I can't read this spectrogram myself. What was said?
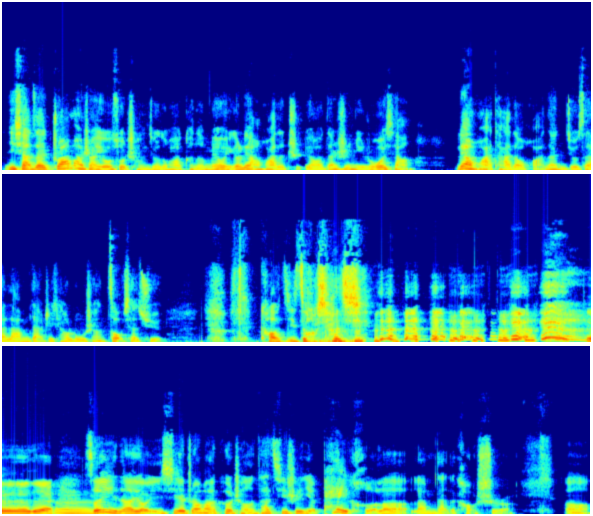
你想在 drama 上有所成就的话，可能没有一个量化的指标。但是你如果想量化它的话，那你就在 lambda 这条路上走下去，考级走下去。对对对，嗯。所以呢，有一些 drama 课程，它其实也配合了 Lambda 的考试，嗯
